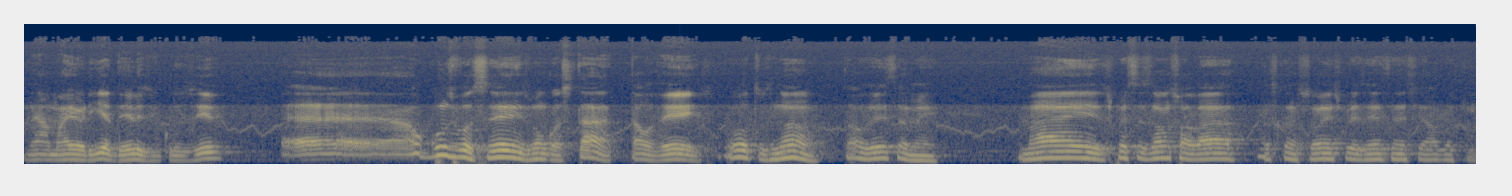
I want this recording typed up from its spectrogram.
né, a maioria deles inclusive. É, alguns de vocês vão gostar, talvez, outros não, talvez também. Mas precisamos falar das canções presentes nesse álbum aqui.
